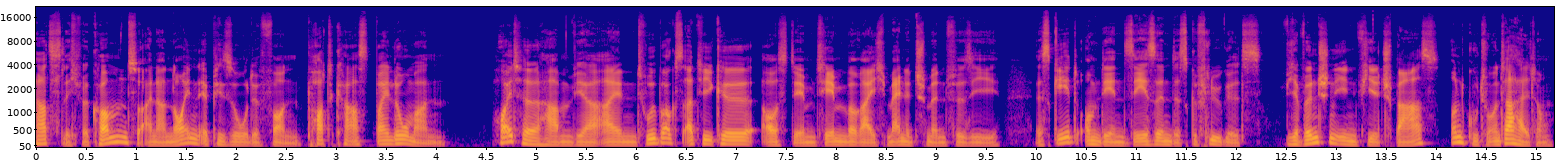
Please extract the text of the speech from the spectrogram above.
Herzlich willkommen zu einer neuen Episode von Podcast bei Lohmann. Heute haben wir einen Toolbox-Artikel aus dem Themenbereich Management für Sie. Es geht um den Sehsinn des Geflügels. Wir wünschen Ihnen viel Spaß und gute Unterhaltung.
